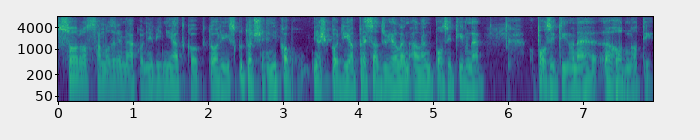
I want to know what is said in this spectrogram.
Soros samozrejme ako neviniatko, ktorý skutočne nikomu neškodí a presadzuje len a len pozitívne pozitívne e, hodnoty.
